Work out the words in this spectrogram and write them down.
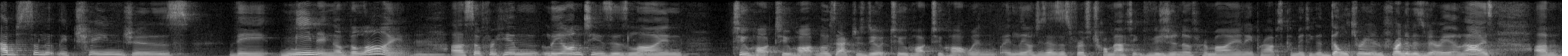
absolutely changes the meaning of the line. Uh, so for him, Leontes' line, too hot, too hot. Most actors do it too hot, too hot when, when Leontes has his first traumatic vision of Hermione perhaps committing adultery in front of his very own eyes. Um,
